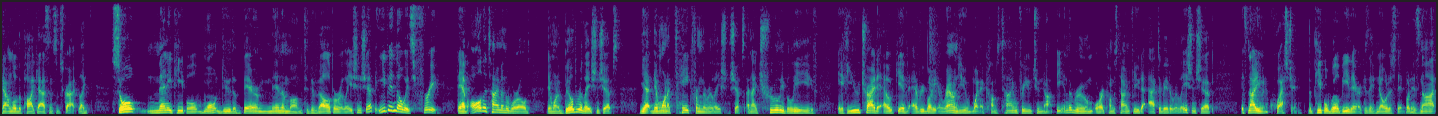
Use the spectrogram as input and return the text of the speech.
download the podcast and subscribe like so many people won't do the bare minimum to develop a relationship even though it's free. They have all the time in the world. They want to build relationships yet they want to take from the relationships. And i truly believe if you try to outgive everybody around you when it comes time for you to not be in the room or it comes time for you to activate a relationship it's not even a question. The people will be there because they've noticed it, but it's not,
